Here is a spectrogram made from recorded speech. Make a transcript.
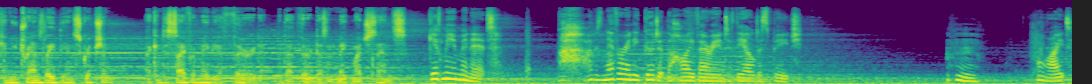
Can you translate the inscription? I can decipher maybe a third, but that third doesn't make much sense. Give me a minute. I was never any good at the high variant of the Elder Speech. Hmm. Alright.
